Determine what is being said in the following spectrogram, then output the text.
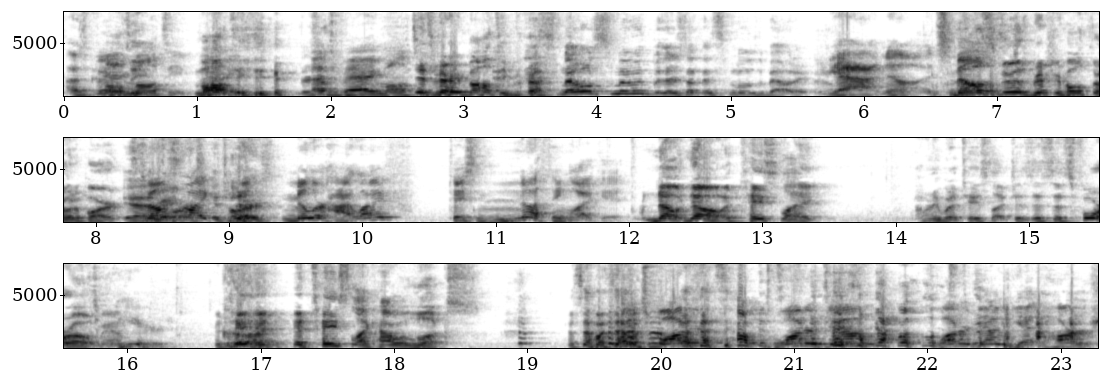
That's very malty. Malty. Very- There's That's very malty. it's very malty, bro. It smells smooth, but there's nothing smooth about it. yeah, no, it Smells smells. smooth, rips your whole throat apart. Yeah. smells It's harsh. like It's harsh. Miller High Life. Tastes nothing like it. No, no, it tastes like I don't even know what it tastes like. It's it's, it's 4-0, man. Weird. It, ta- it, it tastes like how it looks. That's how it's. It's watered. That's how it's watered it tastes down. like how it looks. Watered down yet harsh.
